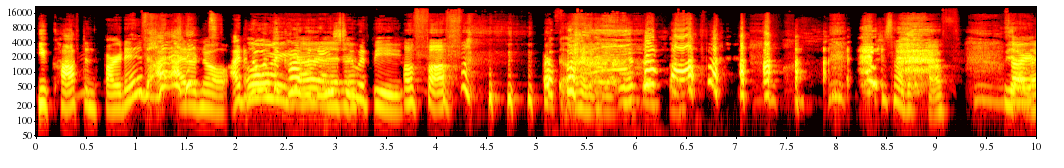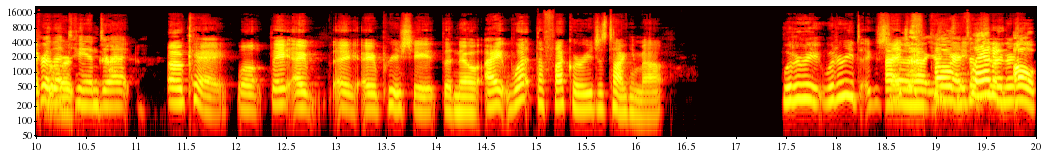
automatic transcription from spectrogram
You coughed and farted? I, I don't know. I don't know Oh what the combination God. would be. A fuff. What the fuck? just had a puff. Sorry that for the work. tangent. Okay. Well, they I, I I appreciate the note. I what the fuck were we just talking about? What are we what are we should I don't know, Oh, planning. planner? Oh,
